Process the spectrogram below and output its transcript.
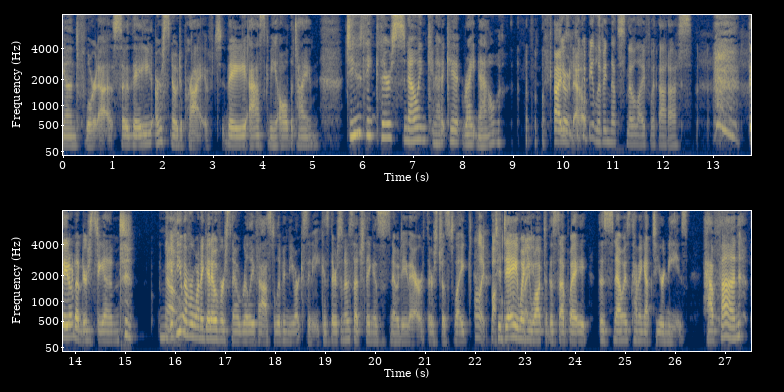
and Florida. So they are snow deprived. They ask me all the time, Do you think there's snow in Connecticut right now? like, I Do not know. You could be living that snow life without us. they don't understand. No. If you ever want to get over snow really fast, live in New York City because there's no such thing as a snow day there. There's just like, or like Buffalo, today when right? you walk to the subway, the snow is coming up to your knees have fun.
